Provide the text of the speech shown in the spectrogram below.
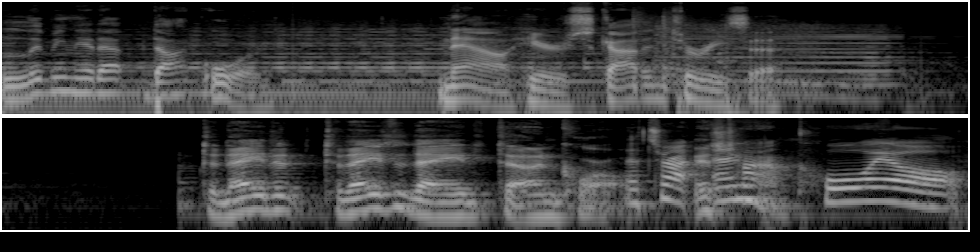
livingitup.org. Now, here's Scott and Teresa. Today, the, today's the day to uncoil. That's right. It's time. Uncoil.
